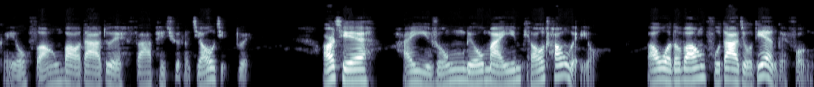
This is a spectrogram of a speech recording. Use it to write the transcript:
给由防暴大队发配去了交警队，而且还以容留卖淫嫖娼为由，把我的王府大酒店给封了。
